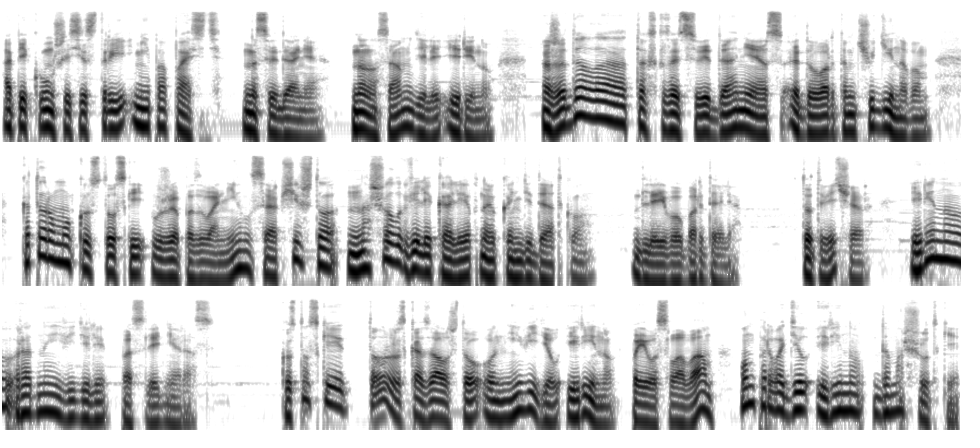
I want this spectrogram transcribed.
опекуншей сестры не попасть на свидание. Но на самом деле Ирину ожидала, так сказать, свидание с Эдуардом Чудиновым, которому Кустовский уже позвонил, сообщив, что нашел великолепную кандидатку для его борделя. В тот вечер Ирину родные видели последний раз. Кустовский тоже сказал, что он не видел Ирину. По его словам, он проводил Ирину до маршрутки.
